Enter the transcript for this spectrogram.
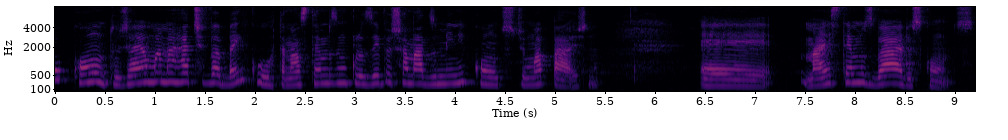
O conto já é uma narrativa bem curta, nós temos inclusive os chamados mini contos de uma página. É, mas temos vários contos.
